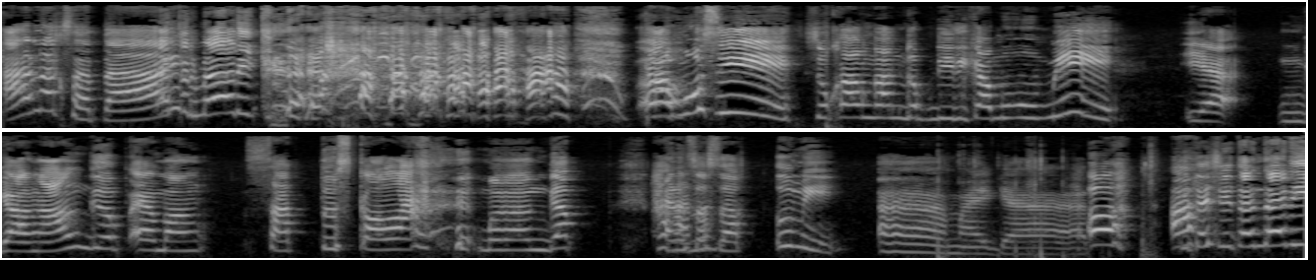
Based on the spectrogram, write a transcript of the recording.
anak satai. terbalik Kamu sih suka nganggap diri kamu Umi. ya nggak nganggep emang satu sekolah menganggap Hanan Hanan? sosok Umi Oh my god. oh kita cerita tadi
